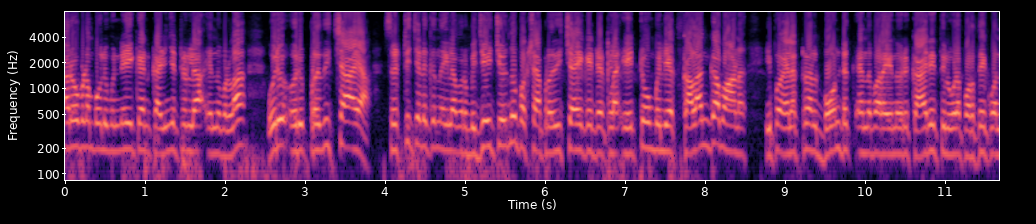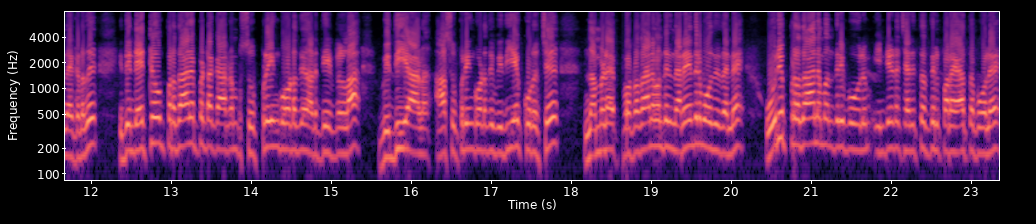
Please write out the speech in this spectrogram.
ആരോപണം പോലും ഉന്നയിക്കാൻ കഴിഞ്ഞിട്ടില്ല എന്നുമുള്ള ഒരു ഒരു പ്രതിച്ഛായ സൃഷ്ടിച്ചെടുക്കുന്നതിൽ അവർ വിജയിച്ചിരുന്നു. പക്ഷേ ആ പ്രതിച്ഛായ കേട്ടിട്ടുള്ള ഏറ്റവും വലിയ കളങ്കമാണ് ഇപ്പോൾ ഇലക്ട്രൽ ബോണ്ട് എന്ന് പറയുന്ന ഒരു കാര്യത്തിലൂടെ പുറത്തേക്ക് വന്നേക്കുന്നത്. ഇതിന്റെ ഏറ്റവും പ്രധാനപ്പെട്ട കാരണം സുപ്രീം കോടതി നടത്തിയിട്ടുള്ള വിധിയാണ്. ആ സുപ്രീം കോടതി വിധിയെക്കുറിച്ച് നമ്മുടെ പ്രധാനമന്ത്രി നരേന്ദ്രമോദി തന്നെ ഒരു പ്രധാനമന്ത്രി പോലും ഇന്ത്യയുടെ ചരിത്രത്തിൽ പറയാത്ത പോലെ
